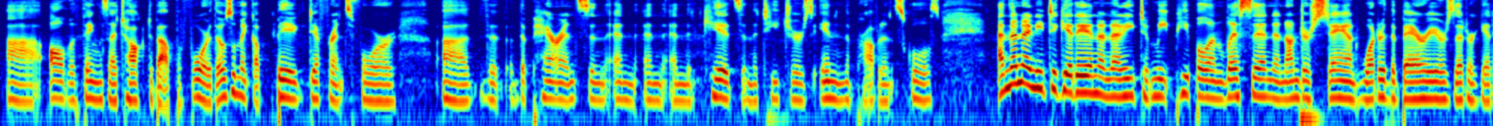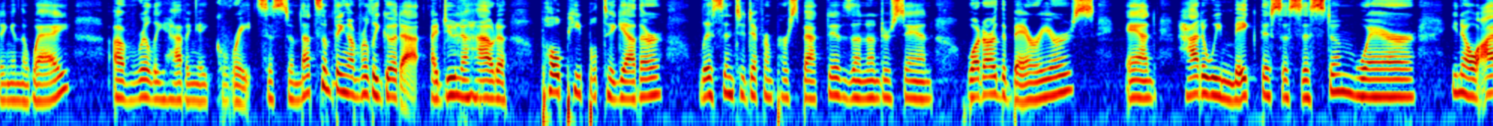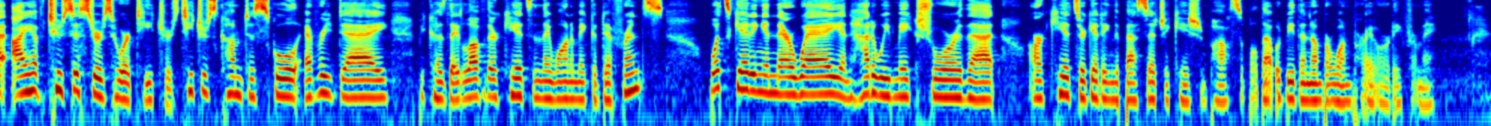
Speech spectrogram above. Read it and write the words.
uh, all the things I talked about before. Those will make a big difference for uh, the the parents and, and, and, and the kids and the teachers in the Providence schools. And then I need to get in and I need to meet people and listen and understand what are the barriers that are getting in the way of really having a great system. That's something I'm really good at. I do know how to pull people together, listen to different perspectives, and understand what are the barriers and how do we make this a system where, you know, I, I have two sisters who are teachers. Teachers come to school every day because they love their kids and they want to make a difference what's getting in their way and how do we make sure that our kids are getting the best education possible. That would be the number one priority for me.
